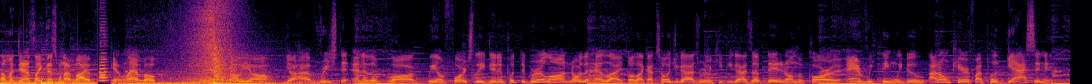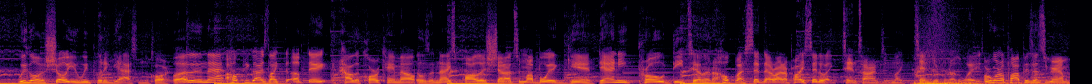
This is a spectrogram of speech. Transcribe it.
I'm gonna dance like this when I buy a fucking Lambo. Y'all, y'all have reached the end of the vlog. We unfortunately didn't put the grill on nor the headlights. So like I told you guys, we're gonna keep you guys updated on the car and everything we do. I don't care if I put gas in it. We're gonna show you we putting gas in the car. But other than that, I hope you guys liked the update and how the car came out. It was a nice polish. Shout out to my boy again, Danny Pro Detailing. I hope I said that right. I probably said it like 10 times in like 10 different other ways. But we're gonna pop his Instagram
